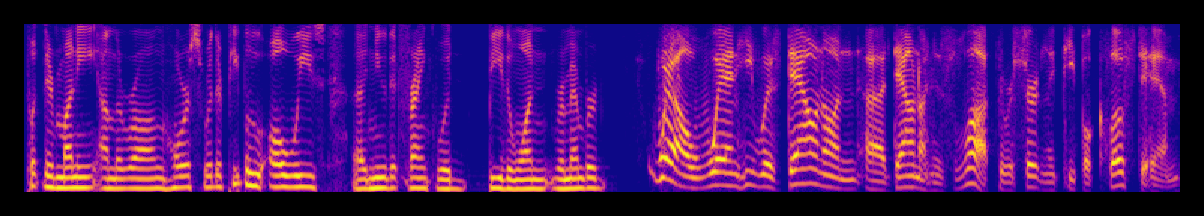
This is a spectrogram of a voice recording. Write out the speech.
put their money on the wrong horse were there people who always uh, knew that Frank would be the one remembered well, when he was down on uh, down on his luck, there were certainly people close to him.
